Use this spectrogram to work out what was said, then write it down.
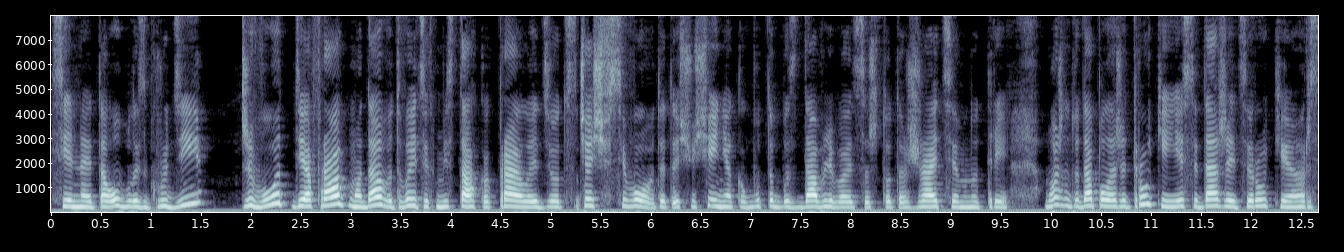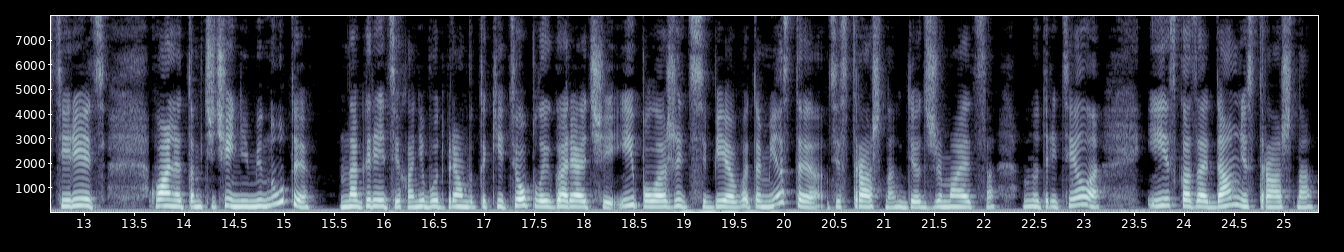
сильно, это область груди, живот, диафрагма, да, вот в этих местах, как правило, идет чаще всего вот это ощущение, как будто бы сдавливается что-то, сжатие внутри. Можно туда положить руки, если даже эти руки растереть буквально там в течение минуты, нагреть их, они будут прям вот такие теплые, горячие, и положить себе в это место, где страшно, где сжимается внутри тела, и сказать, да, мне страшно,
